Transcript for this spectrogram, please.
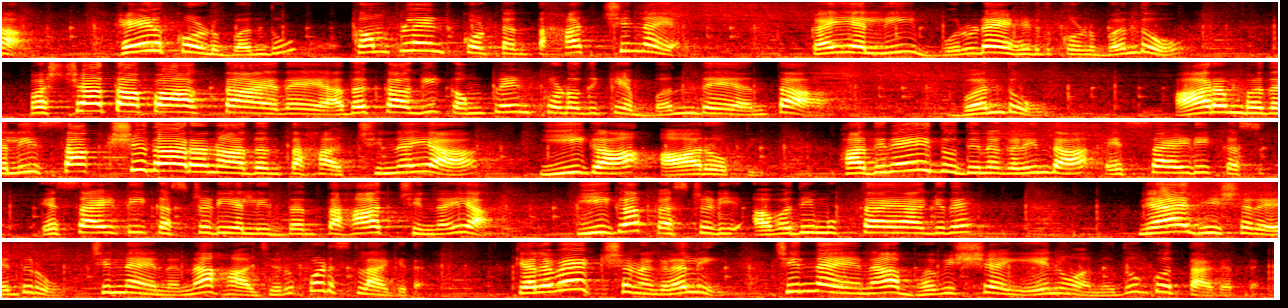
ಹೇಳ್ಕೊಂಡು ಬಂದು, ಕಂಪ್ಲೇಂಟ್ ಕೊಟ್ಟಂತಹ ಚಿನ್ನಯ್ಯ. ಕೈಯಲ್ಲಿ ಬುರುಡೆ ಹಿಡಿದುಕೊಂಡು ಬಂದು, ಪಶ್ಚಾತ್ತಾಪ ಆಗ್ತಾ ಇದೆ, ಅದಕ್ಕಾಗಿ ಕಂಪ್ಲೇಂಟ್ ಕೊಡೋದಕ್ಕೆ ಬಂದೆ ಅಂತ ಬಂದು, ಆರಂಭದಲ್ಲಿ ಸಾಕ್ಷಿದಾರನಾದಂತಹ ಚಿನ್ನಯ್ಯ ಈಗ ಆರೋಪಿ. ಹದಿನೈದು ದಿನಗಳಿಂದ ಎಸ್ಐಡಿ ಕಸ್, ಎಸ್ಐಟಿ ಕಸ್ಟಡಿಯಲ್ಲಿದ್ದಂತಹ ಚಿನ್ನಯ್ಯ ಈಗ ಕಸ್ಟಡಿ ಅವಧಿ ಮುಕ್ತಾಯ ಆಗಿದೆ ನ್ಯಾಯಾಧೀಶರ ಎದುರು ಚಿನ್ನಯ್ಯನನ್ನು ಹಾಜರುಪಡಿಸಲಾಗಿದೆ ಕೆಲವೇ ಕ್ಷಣಗಳಲ್ಲಿ ಚಿನ್ನಯ್ಯನ ಭವಿಷ್ಯ ಏನು ಅನ್ನೋದು ಗೊತ್ತಾಗತ್ತೆ.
